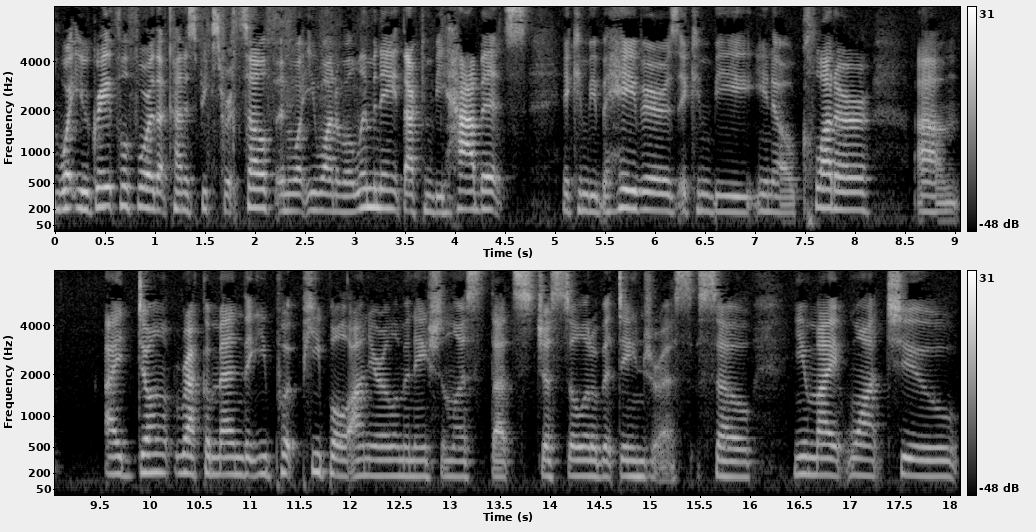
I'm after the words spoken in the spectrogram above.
what you're grateful for that kind of speaks for itself and what you want to eliminate that can be habits it can be behaviors it can be you know clutter um, i don't recommend that you put people on your elimination list that's just a little bit dangerous so you might want to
